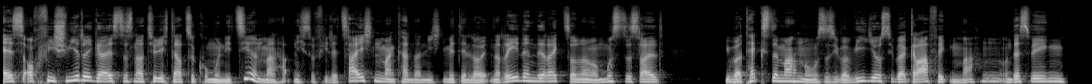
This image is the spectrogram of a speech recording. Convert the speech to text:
es auch viel schwieriger ist es natürlich da zu kommunizieren. Man hat nicht so viele Zeichen, man kann dann nicht mit den Leuten reden direkt, sondern man muss das halt über Texte machen, man muss es über Videos, über Grafiken machen und deswegen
